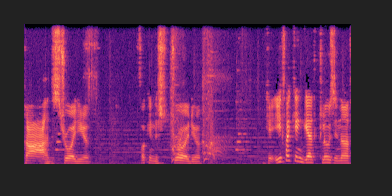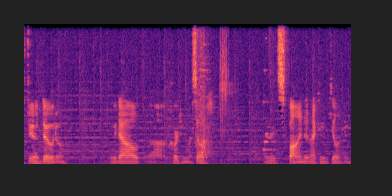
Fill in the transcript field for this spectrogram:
Ah, destroyed you. Fucking destroyed you. Okay, if I can get close enough to your dodo without uh, hurting myself, then it's fine, then I can kill him.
